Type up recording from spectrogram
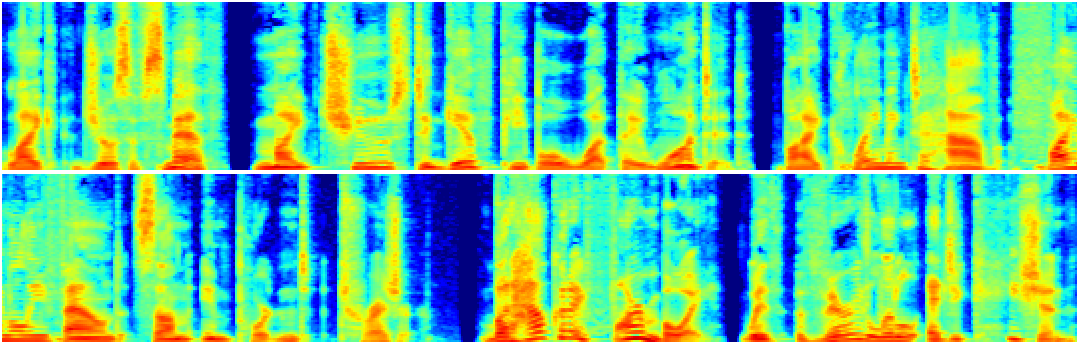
like Joseph Smith might choose to give people what they wanted by claiming to have finally found some important treasure. But how could a farm boy with very little education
